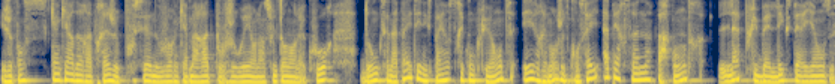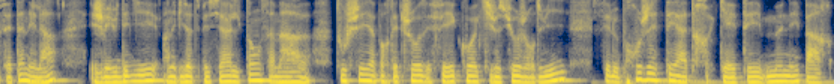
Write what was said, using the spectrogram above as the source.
Et je pense qu'un quart d'heure après, je poussais à nouveau un camarade pour jouer en l'insultant dans la cour. Donc ça n'a pas été une expérience très concluante et vraiment je ne conseille à personne. Par contre, la plus belle expérience de cette année-là, je vais lui dédier un épisode spécial tant ça m'a euh, touché, apporté de choses et fait écho à qui je suis aujourd'hui. C'est le projet théâtre qui a été mené par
